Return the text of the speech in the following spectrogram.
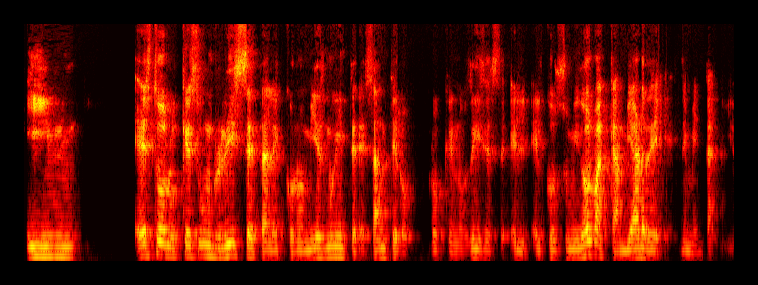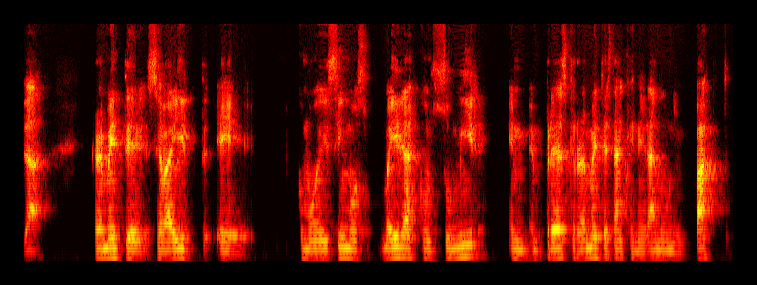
Y esto, lo que es un reset a la economía, es muy interesante lo, lo que nos dices. El, el, consumidor va a cambiar de, de, mentalidad. Realmente se va a ir como decimos, va a ir a consumir en empresas que realmente están generando un impacto.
